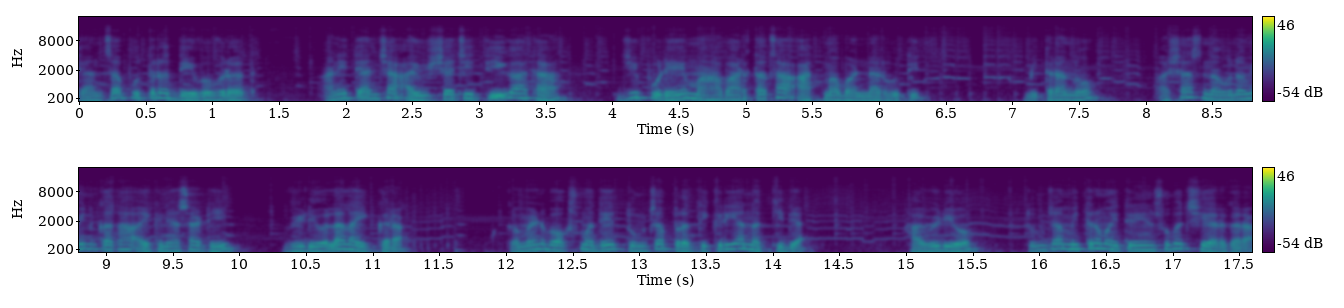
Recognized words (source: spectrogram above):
त्यांचा पुत्र देवव्रत आणि त्यांच्या आयुष्याची ती गाथा जी पुढे महाभारताचा आत्मा बनणार होती. मित्रांनो अशाच नवनवीन कथा ऐकण्यासाठी व्हिडिओला लाईक करा. कमेंट बॉक्समध्ये तुमच्या प्रतिक्रिया नक्की द्या. हा व्हिडिओ तुमच्या मित्रमैत्रिणींसोबत शेअर करा.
